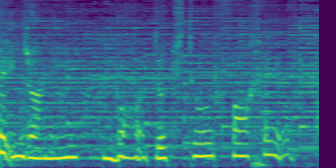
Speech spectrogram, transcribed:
ایرانی با دکتر فاخر.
